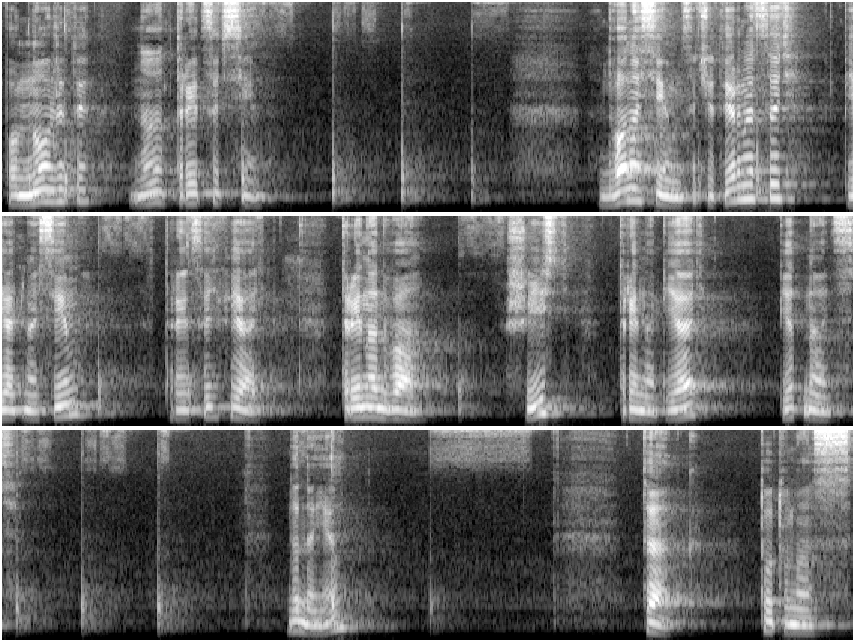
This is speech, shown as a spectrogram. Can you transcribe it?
помножити на 37. 2 на 7 це 14, 5 на 7 35. 3 на 2 6, 3 на 5 15. Додаємо. Так, тут у нас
